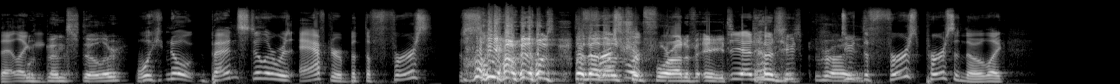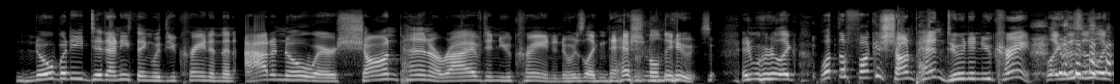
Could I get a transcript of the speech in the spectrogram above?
That like, with Ben Stiller. well, he, no, Ben Stiller was after, but the first. Oh yeah, that was oh, no, that was trip one- four out of eight. Yeah, no, dude, Dude, the first person though, like nobody did anything with Ukraine, and then out of nowhere, Sean Penn arrived in Ukraine, and it was like national news, and we were like, "What the fuck is Sean Penn doing in Ukraine? Like this is like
